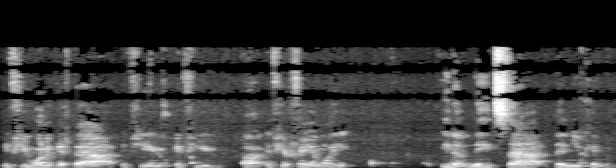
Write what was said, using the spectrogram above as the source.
If you want to get that, if you if you uh, if your family you know needs that, then you can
